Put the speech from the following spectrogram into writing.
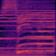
Senhor.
